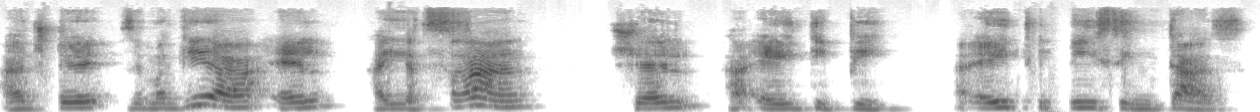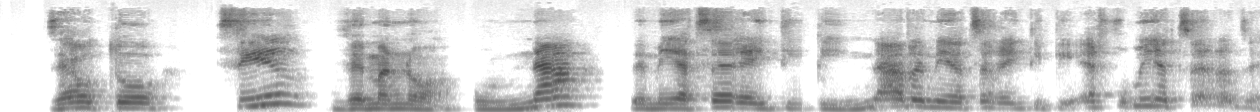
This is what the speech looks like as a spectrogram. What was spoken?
עד שזה מגיע אל היצרן של ה-ATP, ה-ATP synthase. זה אותו ציר ומנוע. הוא נע ומייצר ATP, נע ומייצר ATP. איך הוא מייצר את זה?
